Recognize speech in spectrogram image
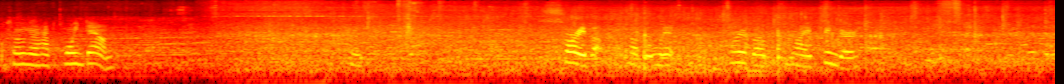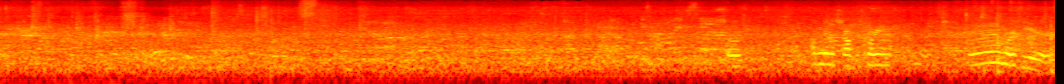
so I'm to have to point down. Sorry about, about the lip. Sorry about my finger. I'm gonna stop and we're here.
